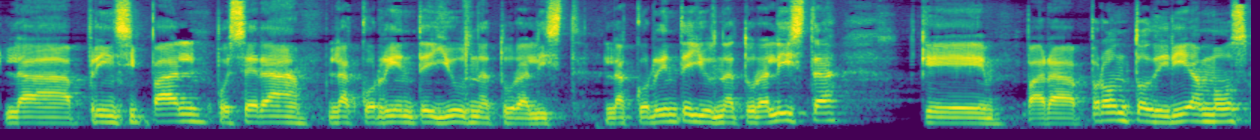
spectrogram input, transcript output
la principal pues era la corriente ius naturalista. La corriente ius naturalista que para pronto diríamos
